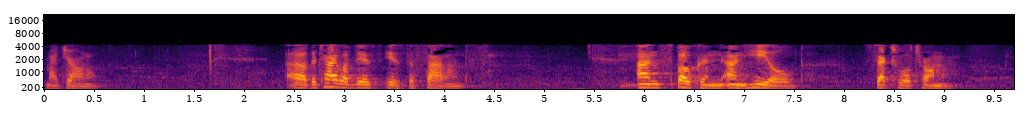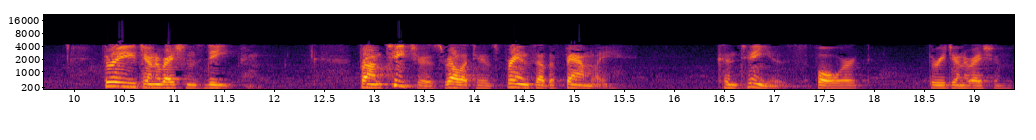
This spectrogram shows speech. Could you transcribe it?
my journal. Uh, the title of this is The Silence Unspoken, Unhealed Sexual Trauma. Three generations deep, from teachers, relatives, friends of the family, continues forward three generations.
